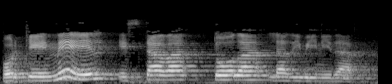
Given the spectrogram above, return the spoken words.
porque en Él estaba toda la divinidad.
